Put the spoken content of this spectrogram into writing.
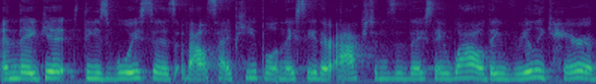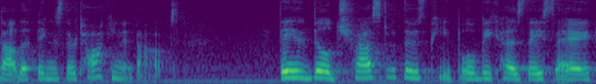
and they get these voices of outside people and they see their actions and they say, wow, they really care about the things they're talking about. They build trust with those people because they say,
